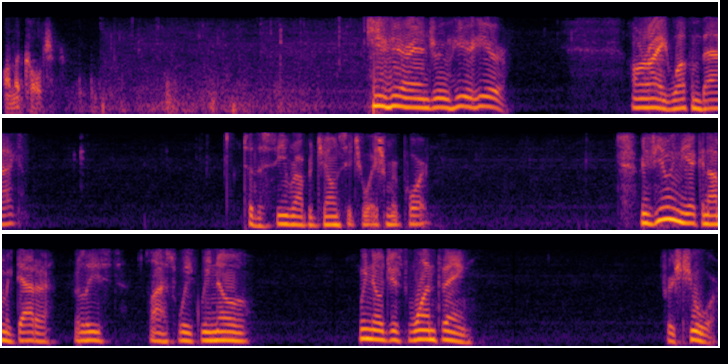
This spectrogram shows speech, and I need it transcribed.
on the culture. Here, here, Andrew. Here, here. All right, welcome back to the C. Robert Jones Situation Report. Reviewing the economic data released last week, we know we know just one thing for sure.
